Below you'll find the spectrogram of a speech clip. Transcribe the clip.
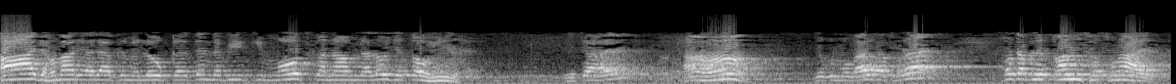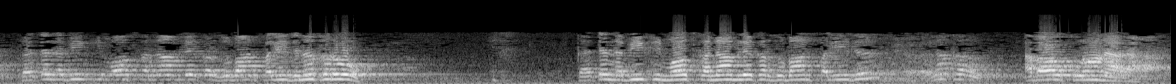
آج ہمارے علاقے میں لوگ کہتے ہیں، نبی کی موت کا نام نہ لو، یہ توہین ہے۔ یہ کیا ہے؟ ہاں ہاں۔ جو کوئی موبائل کا سنا ہے؟ خود اپنے قانون سے سنا ہے۔ کہتے نبی کی موت کا نام لے کر زبان پلید نہ کرو۔ کہتے نبی کی موت کا نام لے کر زبان پلید نہ کرو۔ اب آؤ قرآن آ رہا ہے۔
